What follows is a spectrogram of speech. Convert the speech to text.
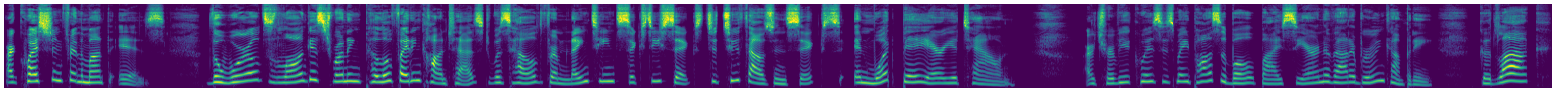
our question for the month is The world's longest running pillow fighting contest was held from 1966 to 2006 in what Bay Area town? Our trivia quiz is made possible by Sierra Nevada Brewing Company. Good luck!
